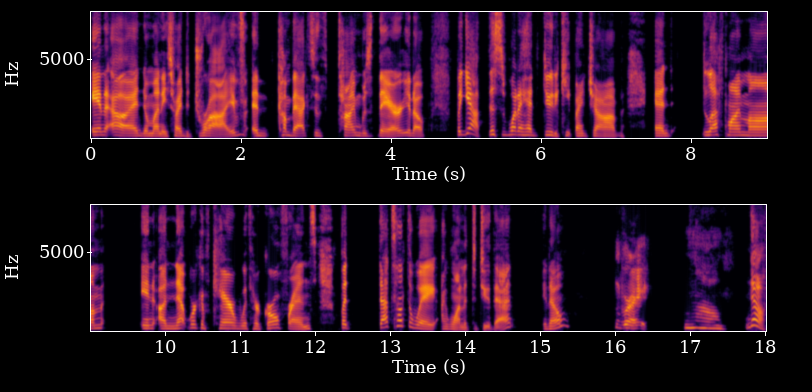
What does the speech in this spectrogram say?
and uh, I had no money. So I had to drive and come back. So time was there, you know. But yeah, this is what I had to do to keep my job and left my mom in a network of care with her girlfriends. But that's not the way I wanted to do that, you know? Right. No. No.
